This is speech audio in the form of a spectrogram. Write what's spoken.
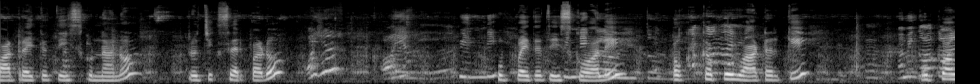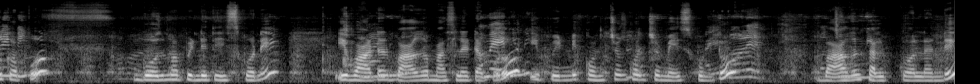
వాటర్ అయితే తీసుకున్నాను. రుచికి సరిపడు ఉప్పు అయితే తీసుకోవాలి. ఒక కప్పు వాటర్కి ఉప్పు కప్పు గోధుమ పిండి తీసుకొని ఈ వాటర్ బాగా మసలేటప్పుడు ఈ పిండి కొంచెం కొంచెం వేసుకుంటూ బాగా కలుపుకోవాలండి.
